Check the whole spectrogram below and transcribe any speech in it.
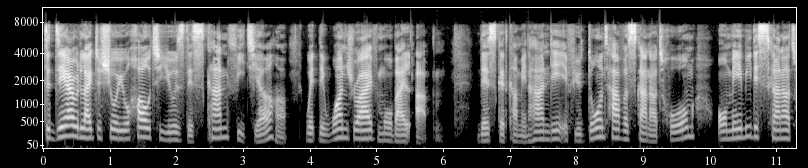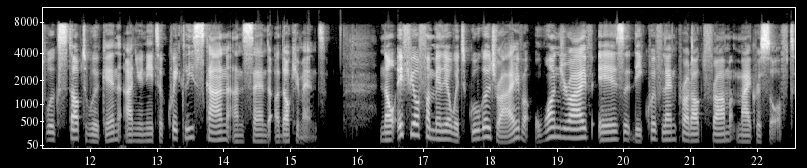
Today I would like to show you how to use the scan feature with the OneDrive mobile app. This could come in handy if you don't have a scanner at home or maybe the scanner at work stopped working and you need to quickly scan and send a document. Now, if you're familiar with Google Drive, OneDrive is the equivalent product from Microsoft.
